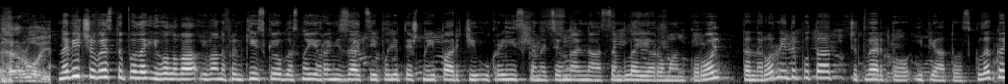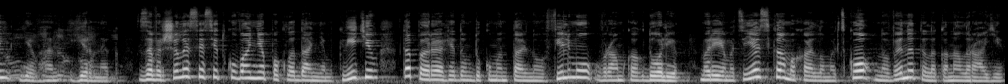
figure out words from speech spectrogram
героїв. Навіче виступила і голова Івано-Франківської обласної організації політичної партії Українська національна асамблея Роман Король та народний депутат 4 і 5 скликань Євген Гірник. Завершилося святкування покладанням квітів та переглядом документального фільму в рамках долі. Марія Мацієвська, Михайло Мацько. Новини телеканал Раї.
